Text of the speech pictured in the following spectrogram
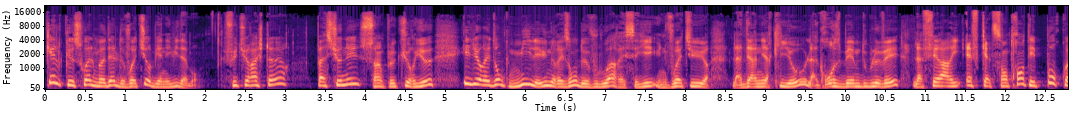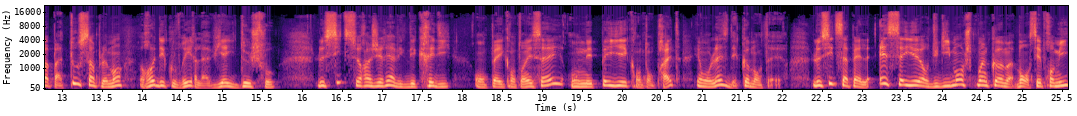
quel que soit le modèle de voiture bien évidemment. Futur acheteur? Passionné, simple curieux, il y aurait donc mille et une raisons de vouloir essayer une voiture. La dernière Clio, la grosse BMW, la Ferrari F430 et pourquoi pas tout simplement redécouvrir la vieille deux chevaux. Le site sera géré avec des crédits. On paye quand on essaye, on est payé quand on prête et on laisse des commentaires. Le site s'appelle essayeurdudimanche.com. Bon, c'est promis,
